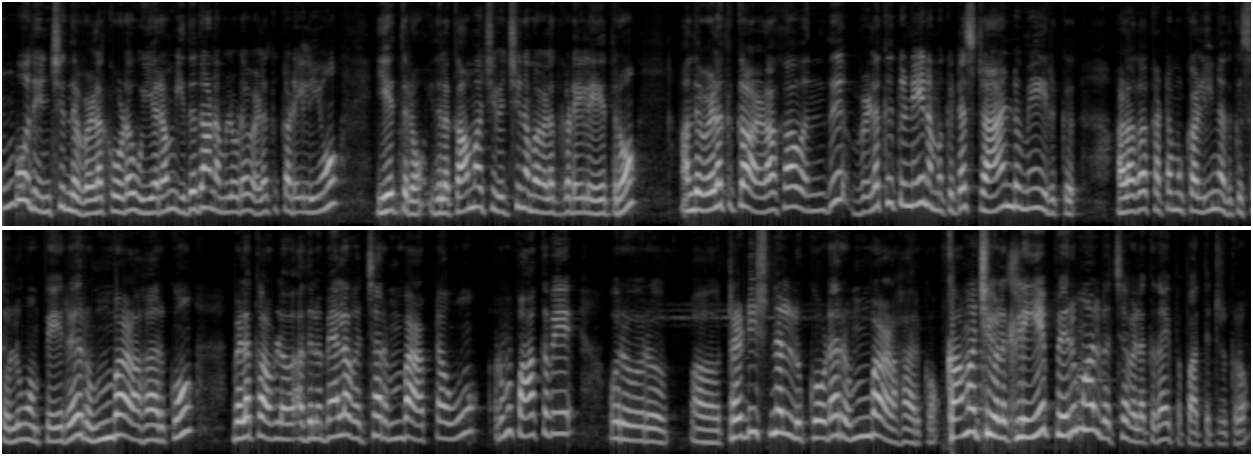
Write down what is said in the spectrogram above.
ஒம்பது இன்ச்சு இந்த விளக்கோட உயரம். இதுதான் நம்மளோட விளக்கு கடையிலையும் ஏற்றுறோம் இதில் காமாட்சி வச்சு நம்ம விளக்கு கடையில் ஏற்றுறோம் அந்த விளக்குக்கு அழகாக வந்து விளக்குக்குன்னே நம்மக்கிட்ட ஸ்டாண்டுமே இருக்குது அழகாக கட்டமுக்காளின்னு அதுக்கு சொல்லுவோம் பேர். ரொம்ப அழகாக இருக்கும். விளக்கு அவ்வளோ அதில் மேலே வச்சா ரொம்ப ஆப்டாகவும் ரொம்ப பார்க்கவே ஒரு ஒரு ட்ரெடிஷ்னல் லுக்கோட ரொம்ப அழகாக இருக்கும். காமாட்சி விளக்குலேயே பெருமாள் வச்ச விளக்கு தான் இப்போ பார்த்துட்ருக்குறோம்.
